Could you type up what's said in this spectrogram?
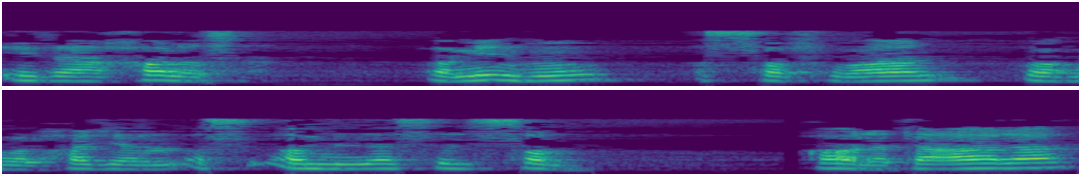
إذا خلص ومنه الصفوان وهو الحجر الأملس الصلب قال تعالى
